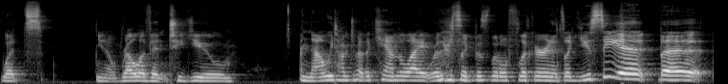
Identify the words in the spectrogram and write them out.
what's you know relevant to you. And now we talked about the candlelight, where there's like this little flicker, and it's like you see it, but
